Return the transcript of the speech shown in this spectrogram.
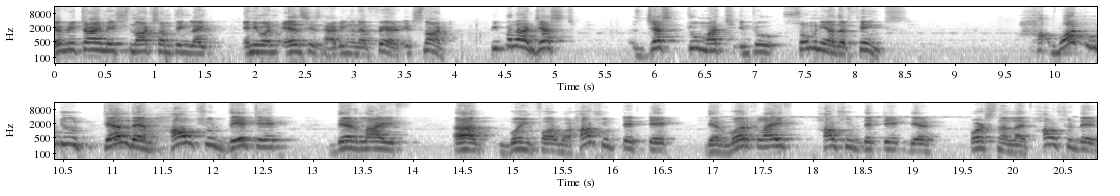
every time it's not something like anyone else is having an affair it's not. People are just just too much into so many other things. How, what would you tell them? How should they take their life uh, going forward? How should they take their work life how should they take their personal life how should they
